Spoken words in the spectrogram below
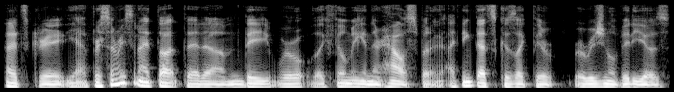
That's great. Yeah for some reason i thought that um, they were like filming in their house but i think that's because like their original videos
